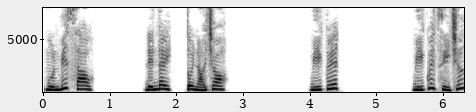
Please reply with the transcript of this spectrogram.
muốn biết sao? Đến đây, tôi nói cho. Bí quyết. Bí quyết gì chứ?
